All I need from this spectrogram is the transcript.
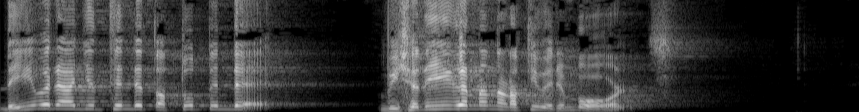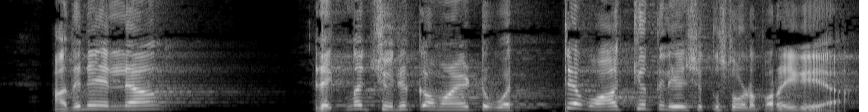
ദൈവരാജ്യത്തിന്റെ തത്വത്തിന്റെ വിശദീകരണം നടത്തി വരുമ്പോൾ അതിനെല്ലാം രത്നചുരുക്കമായിട്ട് ഒറ്റ വാക്യത്തിൽ യേശുക്രിസ്തോടെ പറയുകയാണ്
